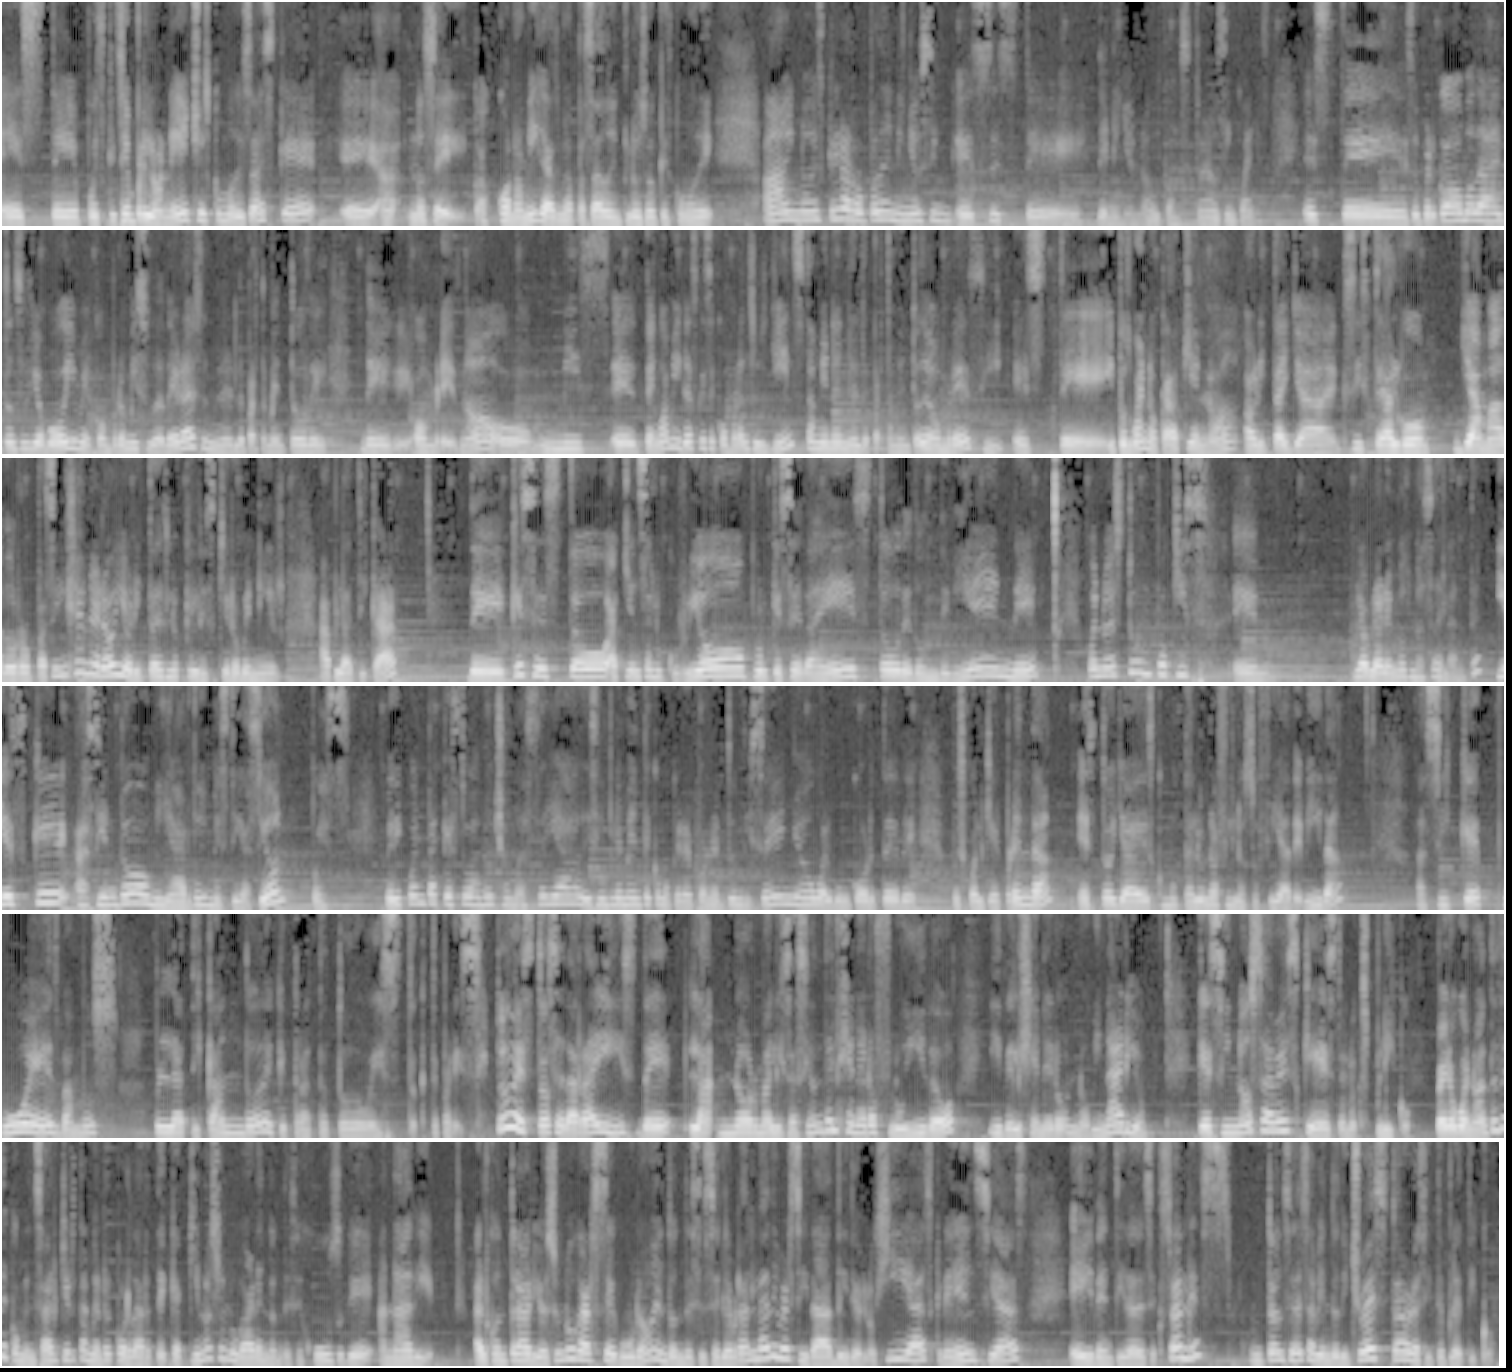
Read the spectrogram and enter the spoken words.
este, pues que siempre lo han hecho. Es como de, ¿sabes qué? Eh, ah, no sé, con amigas me ha pasado incluso que es como de, ay, no, es que la ropa de niño es, es este, de niño, ¿no? Cuando tenemos 5 años este súper cómoda entonces yo voy y me compro mis sudaderas en el departamento de, de hombres no o mis eh, tengo amigas que se compran sus jeans también en el departamento de hombres y este y pues bueno cada quien no ahorita ya existe algo llamado ropa sin género y ahorita es lo que les quiero venir a platicar de qué es esto, a quién se le ocurrió, por qué se da esto, de dónde viene. Bueno, esto un poquito eh, lo hablaremos más adelante. Y es que haciendo mi ardua investigación, pues me di cuenta que esto va mucho más allá de simplemente como querer ponerte un diseño o algún corte de pues cualquier prenda. Esto ya es como tal una filosofía de vida. Así que pues vamos platicando de qué trata todo esto. ¿Qué te parece? Todo esto se da a raíz de la normalización del género fluido y del género no binario que si no sabes qué es, te lo explico. Pero bueno, antes de comenzar, quiero también recordarte que aquí no es un lugar en donde se juzgue a nadie. Al contrario, es un lugar seguro en donde se celebra la diversidad de ideologías, creencias e identidades sexuales. Entonces, habiendo dicho esto, ahora sí te platico.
